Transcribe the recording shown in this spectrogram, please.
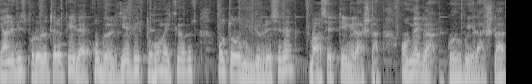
Yani biz proloterapi ile o bölgeye bir tohum ekiyoruz. O tohumun gübresi de bahsettiğim ilaçlar. Omega grubu ilaçlar,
